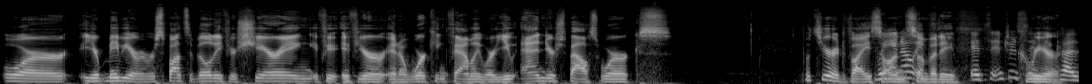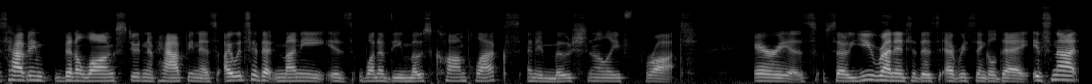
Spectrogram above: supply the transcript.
or your maybe your responsibility if you're sharing if you if you're in a working family where you and your spouse works. What's your advice Well, you on know, it's- somebody? It's, interesting career? because having been a long student of happiness, I would say that money is one of the most complex and emotionally fraught areas. So you run into this every single day. It's not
